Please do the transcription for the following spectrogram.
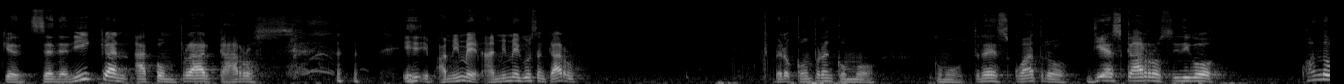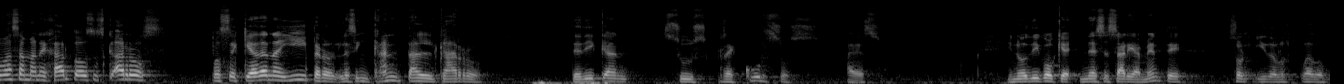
que se dedican a comprar carros. y a mí, me, a mí me gustan carros. Pero compran como, como tres, cuatro, diez carros. Y digo, ¿Cuándo vas a manejar todos esos carros? Pues se quedan allí, pero les encanta el carro. Dedican sus recursos a eso. Y no digo que necesariamente son ídolos, puedo,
